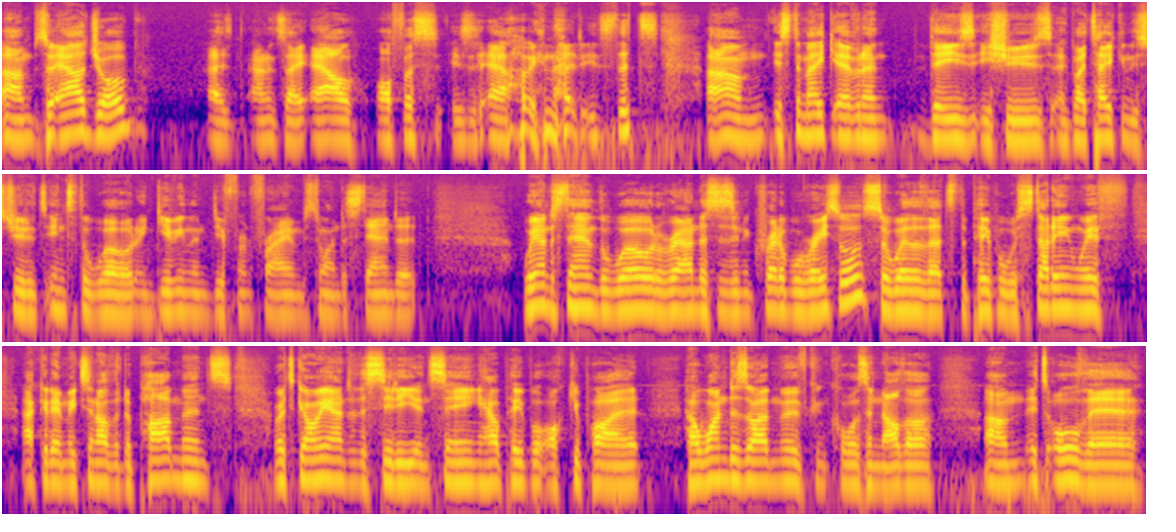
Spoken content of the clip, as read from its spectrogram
Um, so our job as I would say our office is our in that instance, um, is to make evident these issues and by taking the students into the world and giving them different frames to understand it. We understand the world around us is an incredible resource. So whether that's the people we're studying with, academics in other departments, or it's going out to the city and seeing how people occupy it, how one design move can cause another. Um, it's all there.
